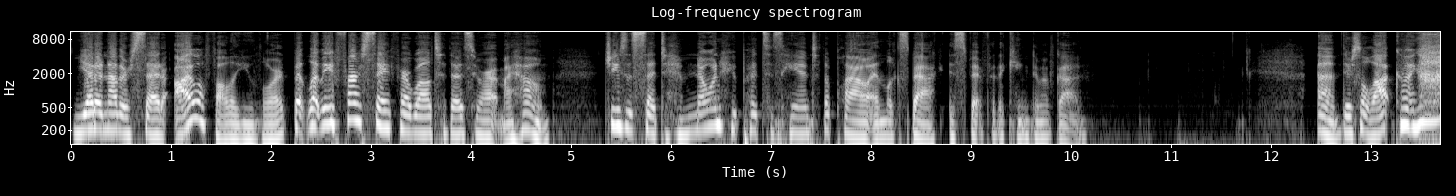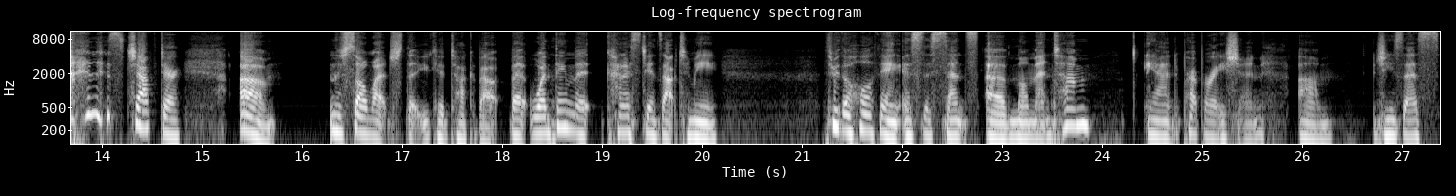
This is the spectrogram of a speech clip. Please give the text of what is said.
Yet another said, I will follow you, Lord, but let me first say farewell to those who are at my home. Jesus said to him, No one who puts his hand to the plow and looks back is fit for the kingdom of God. Um, there's a lot going on in this chapter. Um, there's so much that you could talk about, but one thing that kind of stands out to me through the whole thing is this sense of momentum and preparation. Um, Jesus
